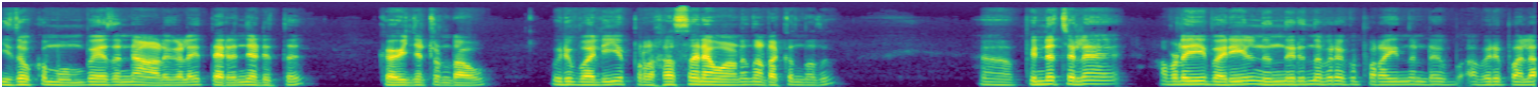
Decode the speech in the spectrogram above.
ഇതൊക്കെ മുമ്പേ തന്നെ ആളുകളെ തിരഞ്ഞെടുത്ത് കഴിഞ്ഞിട്ടുണ്ടാവും. ഒരു വലിയ പ്രഹസനമാണ് നടക്കുന്നത്. പിന്നെ ചില അവിടെ ഈ വരിയിൽ നിന്നിരുന്നവരൊക്കെ പറയുന്നുണ്ട് അവർ പല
